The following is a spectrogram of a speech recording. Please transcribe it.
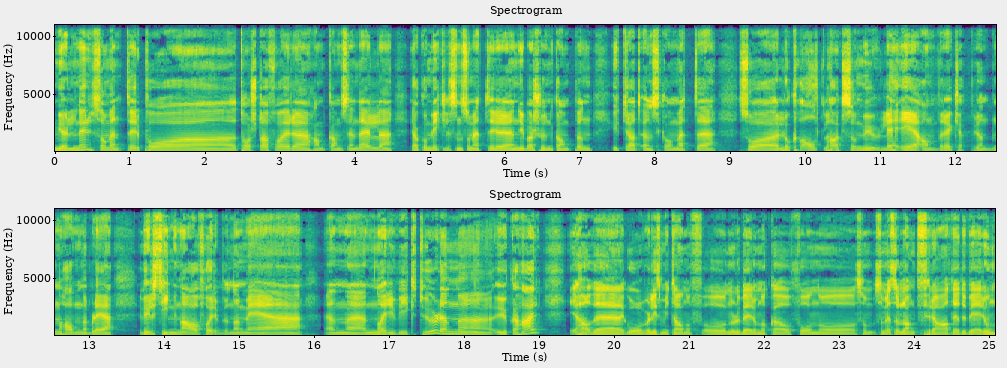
Mjølner som venter på torsdag for eh, HamKam sin del. Eh, Jakob Mikkelsen som etter eh, Nybergsund-kampen ytra et ønske om et så lokalt lag som mulig i andre cuprunden. Han ble velsigna av forbundet med en uh, Narvik-tur den uh, uka her. Ja, det går vel liksom ikke an. Og når du ber om noe, å få noe som, som, er så langt fra det du ber om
